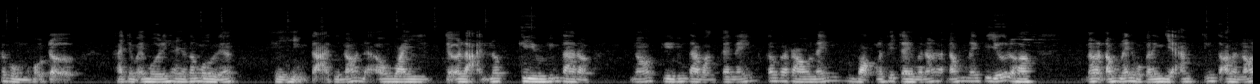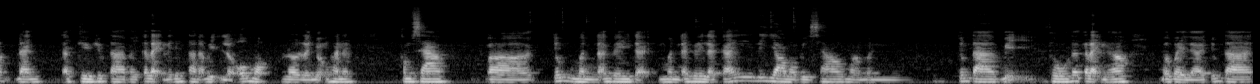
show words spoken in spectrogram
cái vùng hỗ trợ 270 đến 280 nữa thì hiện tại thì nó đã quay trở lại nó kêu chúng ta rồi. Nó kêu chúng ta bằng cây nến có cái rau nến vọt lên phía trên và nó đã đóng nến phía dưới rồi ha. Nó đóng nến một cái nến giảm chứng tỏ là nó đang đã kêu chúng ta về cái lệnh này chúng ta đã bị lỗ một rồi lợi nhuận ha em. Không sao và chúng mình đã ghi để mình đã ghi lại cái lý do mà vì sao mà mình chúng ta bị thua cái cái lệnh nữa. Bởi vì là chúng ta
